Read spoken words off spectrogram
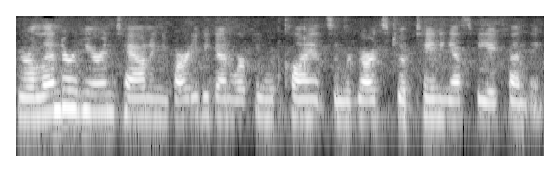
you're a lender here in town and you've already begun working with clients in regards to obtaining SBA funding.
